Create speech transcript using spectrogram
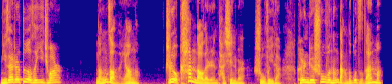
你在这嘚瑟一圈能怎么样啊？只有看到的人他心里边舒服一点。可是你这舒服能挡得过子弹吗？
